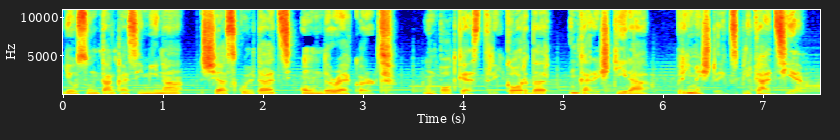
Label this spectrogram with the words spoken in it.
Eu sunt Anca Simina și ascultați On The Record, un podcast recorder în care știrea primește o explicație.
